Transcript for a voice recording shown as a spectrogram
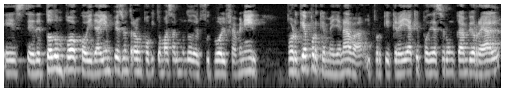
este, de todo un poco y de ahí empiezo a entrar un poquito más al mundo del fútbol femenil. ¿Por qué? Porque me llenaba y porque creía que podía ser un cambio real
